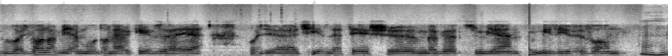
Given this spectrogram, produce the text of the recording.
vagy valamilyen módon elképzelje, hogy egy hirdetés mögött milyen millió van. Uh-huh.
